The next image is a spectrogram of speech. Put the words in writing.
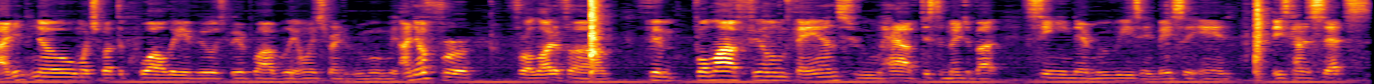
I didn't know much about the quality of it was probably only spread to movie. I know for for a lot of uh, film for a lot of film fans who have disagreement about seeing their movies and basically in these kind of sets.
